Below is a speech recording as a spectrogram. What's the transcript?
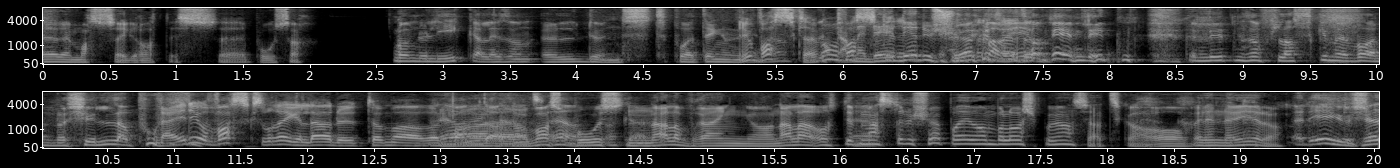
er det masse gratis eh, poser. Og om du liker litt sånn øldunst på tingene Det er jo vask, det Ja, men det er det du kjøper. er Ta med en liten, en liten sånn flaske med vann og skyller posen. Nei, det er jo vask som regel der du tømmer Ja. Ja? Vask Ja, posen, ok. eller vreng den, Det meste du kjøper, er jo emballasje på uansett. Skal ha. Er det nøye, da? Det er, jo ikke,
